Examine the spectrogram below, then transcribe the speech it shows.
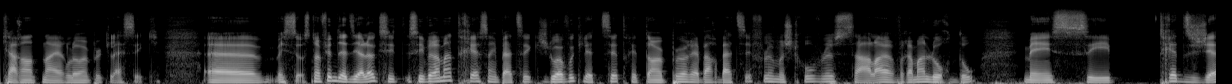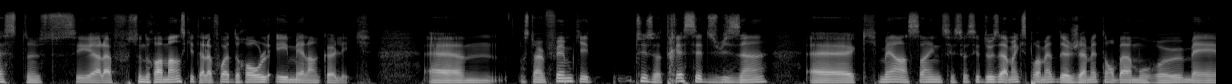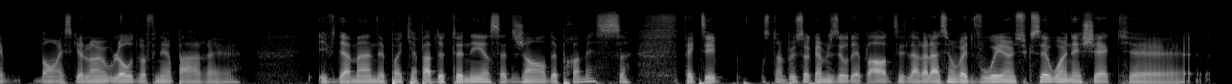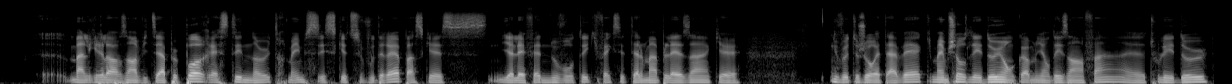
quarantenaire-là, un peu classique. Euh, mais c'est un film de dialogue, c'est vraiment très sympathique. Je dois avouer que le titre est un peu rébarbatif, là, moi je trouve. Là, ça a l'air vraiment lourdeau, mais c'est très digeste. C'est une romance qui est à la fois drôle et mélancolique. Euh, c'est un film qui est ça, très séduisant, euh, qui met en scène, c'est ça, ces deux amants qui se promettent de jamais tomber amoureux, mais bon, est-ce que l'un ou l'autre va finir par évidemment, ne pas être capable de tenir ce genre de promesse. Fait que, c'est un peu ça, comme je disais au départ, la relation va être vouée à un succès ou à un échec. Euh, euh, malgré leurs envies. Elle peut pas rester neutre, même si c'est ce que tu voudrais, parce qu'il y a l'effet de nouveauté qui fait que c'est tellement plaisant que il veut toujours être avec. Même chose, les deux ont comme ils ont des enfants, euh, tous les deux.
